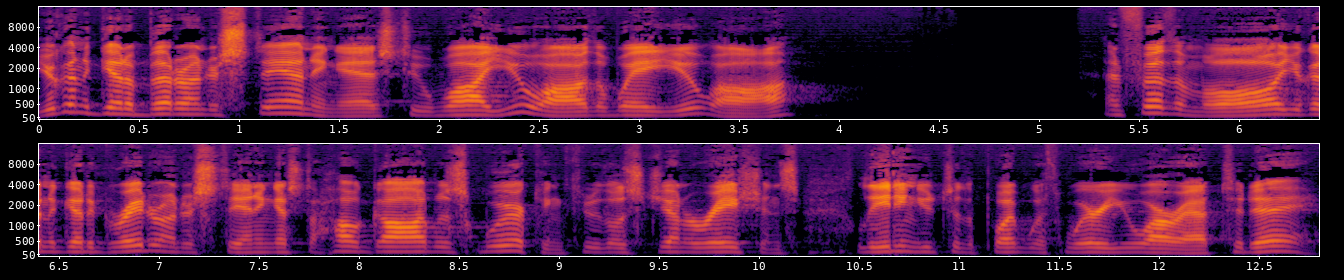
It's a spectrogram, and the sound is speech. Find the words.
you're going to get a better understanding as to why you are the way you are. And furthermore, you're going to get a greater understanding as to how God was working through those generations, leading you to the point with where you are at today.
